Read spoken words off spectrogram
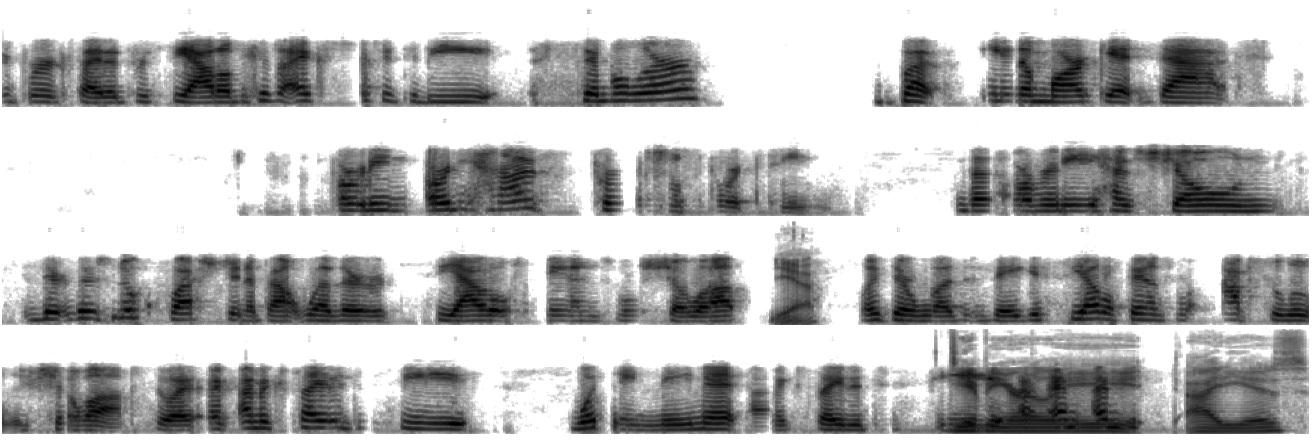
super excited for Seattle because I expect it to be similar, but in a market that already already has professional sports teams that already has shown there, there's no question about whether Seattle fans will show up Yeah. Like there was in Vegas. Seattle fans will absolutely show up. So I, I'm excited to see what they name it. I'm excited to see. Do you have any early I'm- I'm- ideas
